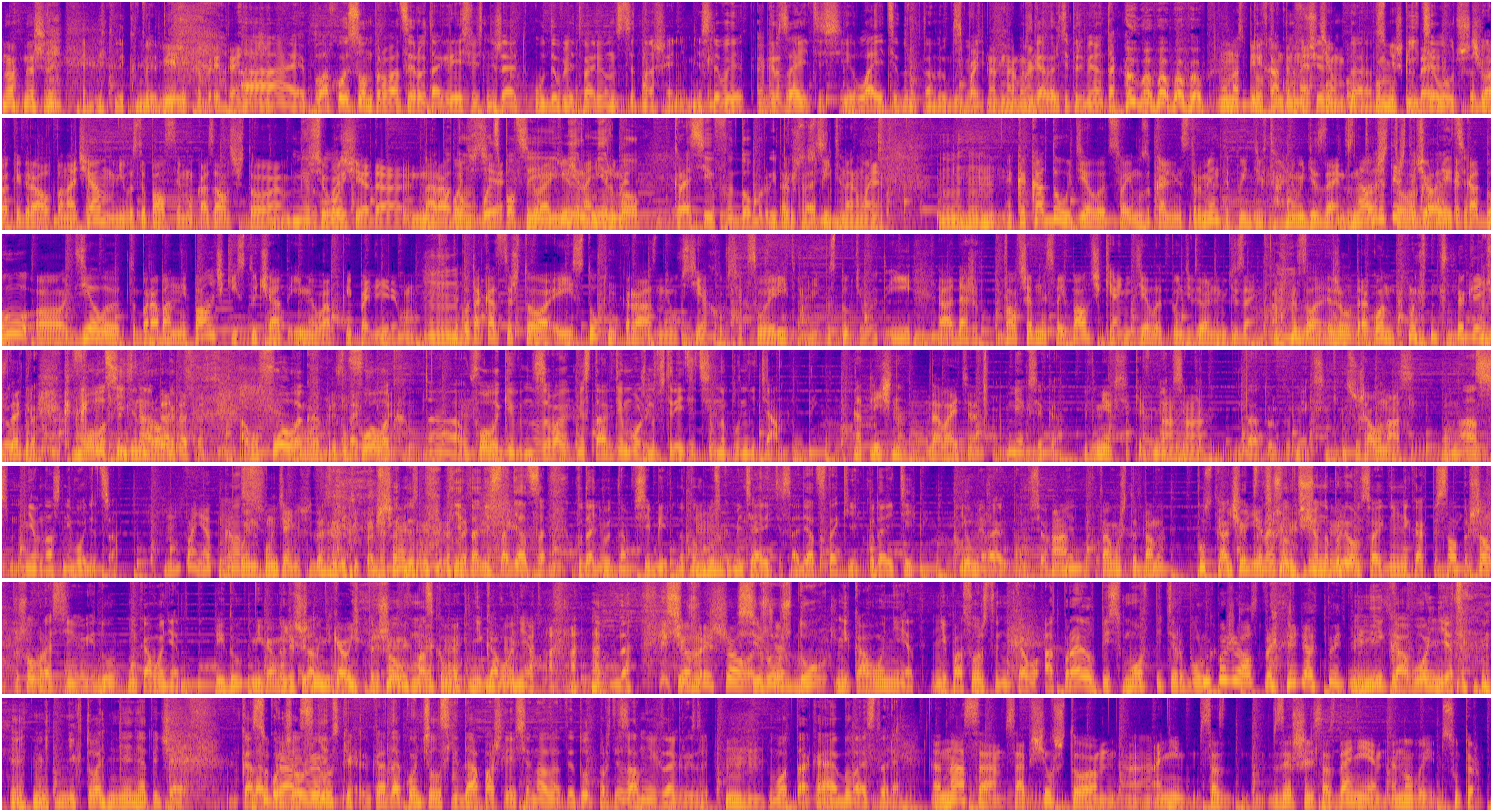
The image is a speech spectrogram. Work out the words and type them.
Ну, она же. Великобритания. Плохой сон провоцирует агрессию, снижает удовлетворенность отношениями. Если вы огрызаетесь и лаете друг на друга, Спать надо нормально. разговариваете примерно так. У нас перехантер таком на эту случае, тему был. да, Помнишь, когда лучше, чувак играл по ночам, не высыпался, ему казалось, что Мир злой. вообще, да, на а работе потом все выспался, и мир, был красив и добрый и Так что прекрасен. спите нормально. Мгм. Какаду делают свои музыкальные инструменты по индивидуальному дизайну. Знал Да ли ты, что черные какаду э, делают барабанные палочки и стучат ими лапкой по дереву? Так вот, оказывается, что и стук разный у всех, у всех свой ритм они выстукивают. И э, даже волшебные свои палочки они делают по индивидуальному дизайну. Там жил дракон, там Волос единорога. Да-да-да. А Уфолог, Вот, уфолог, а, уфологи называют места, где можно встретить инопланетян. Отлично, давайте. Мексика. В Мексике. В Мексике. Ага. Да, только в Мексике. Слушай, а у нас? У нас, не, у нас не водится. Ну, понятно, У какой нас- инопланетянин сюда залетит вообще. Нет, они садятся куда-нибудь там в Сибирь, на Тунгусском метеорите, садятся такие, куда идти, и умирают там, все. А, ну, потому что там. Пусто, Как ничего нет. знаешь, вот еще Наполеон в своих дневниках писал, пришел, пришел в Россию, иду, никого нет. Иду, никого нет. Пришел- Иду, никого нет. Пришел в Москву, никого нет. Сижу- пришел Сижу, жду, никого нет. Ни посольства, никого. Отправил письмо в Ну, Петербург. пожалуйста, ребят, кто-нибудь. Никого нет. Ни- Никто мне не отвечает. Когда кончилась, когда кончилась еда, пошли все назад. И тут партизаны их загрызли. Вот такая была история. НАСА сообщил, что а, они соз- завершили создание новой супер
